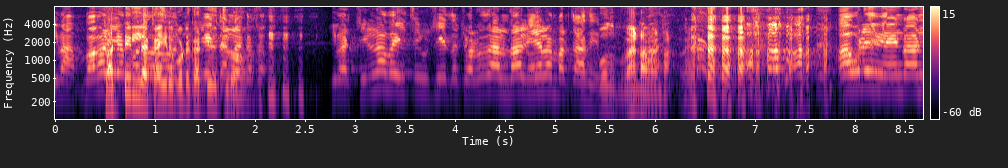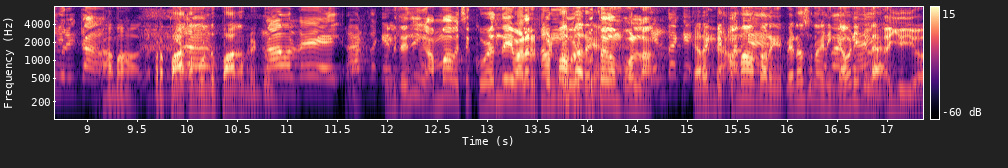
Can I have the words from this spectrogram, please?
இவன் போட்டு கயிறு போட்டு கட்டி விஷயத்தை இவன் சின்ன வயசு விஷயத்த சொல்றதா இருந்தால் நேரம் பத்தாது. போதும் வேண்டாம் வேண்டாம். அவளே வேண்டாம்னு சொல்லிட்டான். ஆமா அப்புறம் பாகம் ஒண்ணு பாகம் ரெண்டு நான் வந்து எனக்கு தெரிஞ்சு எங்க அம்மா வச்சு குழந்தை வளர்ப்புன்னு அம்மா ஒரு பாருங்க. புத்தகம் போடலாம். கரெக்ட். அம்மா பாருங்க இப்ப என்ன சொன்னாங்க நீங்க கவனிக்கல? ஐயோ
